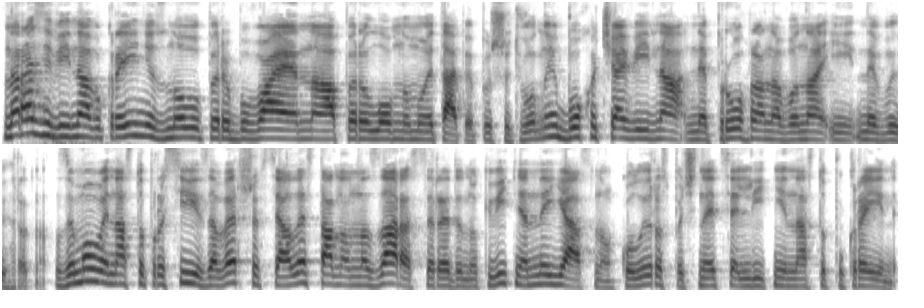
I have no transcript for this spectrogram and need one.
Наразі війна в Україні знову перебуває на переломному етапі. Пишуть вони, бо, хоча війна не програна, вона і не виграна. Зимовий наступ Росії завершився, але станом на зараз, середину квітня, не ясно, коли розпочнеться літній наступ України.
